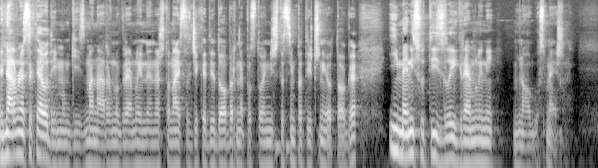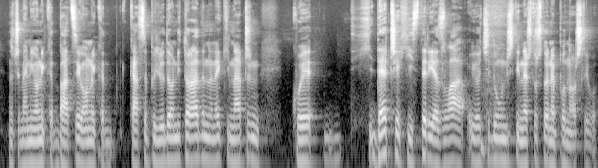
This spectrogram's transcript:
I naravno ja sam hteo da imam gizma, naravno Gremlin je nešto najslađe kad je dobar, ne postoji ništa simpatičnije od toga. I meni su ti zli Gremlini mnogo smešni. Znači, meni oni kad bacaju, oni kad kasape ljude, oni to rade na neki način koje je dečija histerija zla i hoće da uništi nešto što je nepodnošljivo.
